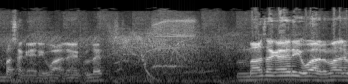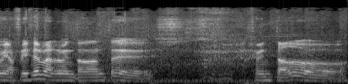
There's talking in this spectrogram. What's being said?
vas, a caer igual, eh, Cooler. Vas a caer igual, madre mía, Freezer me ha reventado antes. Reventado.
